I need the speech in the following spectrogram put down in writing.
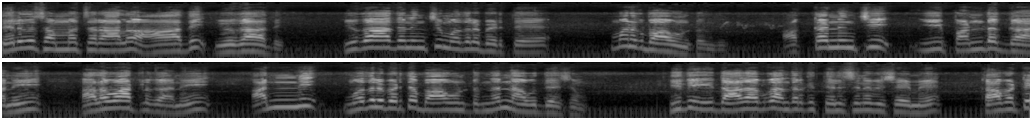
తెలుగు సంవత్సరాలు ఆది యుగాది. యుగాది నుంచి మొదలు పెడితే మనకు బాగుంటుంది. అక్కడి నుంచి ఈ పండుగ కానీ అలవాట్లు కానీ అన్నీ మొదలు పెడితే బాగుంటుందని నా ఉద్దేశం. ఇది దాదాపుగా అందరికీ తెలిసిన విషయమే. కాబట్టి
